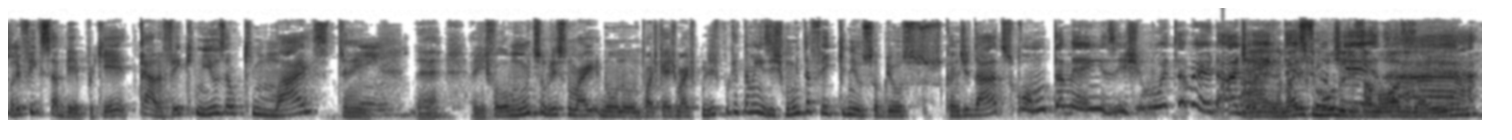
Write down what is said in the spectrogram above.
Verifique saber, porque, cara, fake news é o que mais tem. Sim. Né? A gente falou muito sobre isso no, mar- no- no podcast de Marketing Político, porque também existe muita fake news sobre os candidatos, como também existe muita verdade. Ah, ainda tá mais esse mundo de escondida. famosos aí. Ah.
